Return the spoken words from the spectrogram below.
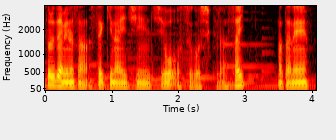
それでは皆さん素敵な一日をお過ごしください。またね。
